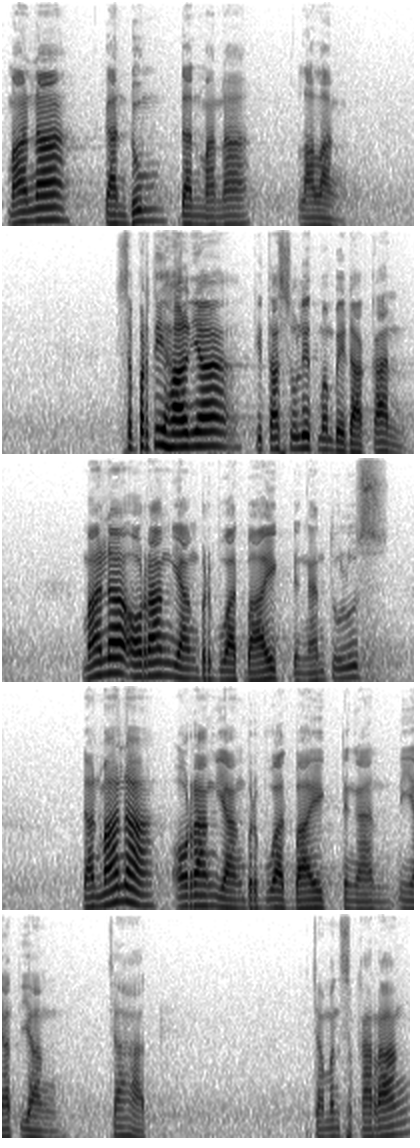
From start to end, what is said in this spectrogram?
mana gandum dan mana lalang. Seperti halnya kita sulit membedakan mana orang yang berbuat baik dengan tulus dan mana orang yang berbuat baik dengan niat yang jahat. Zaman sekarang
